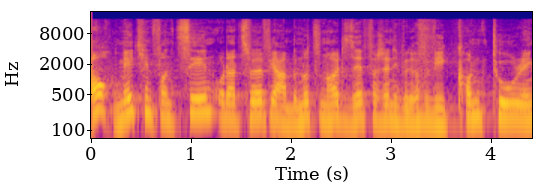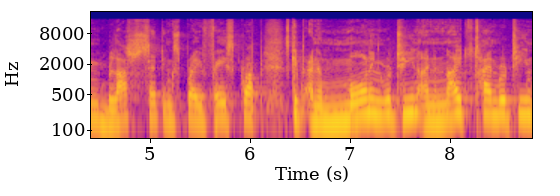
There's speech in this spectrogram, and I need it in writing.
auch Mädchen von 10 oder 12 Jahren benutzen heute selbstverständlich Begriffe wie Contouring, Blush, Setting Spray, Face Scrub. Es gibt eine Morning Routine, eine Nighttime Routine,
